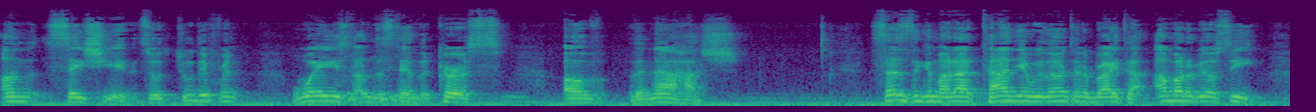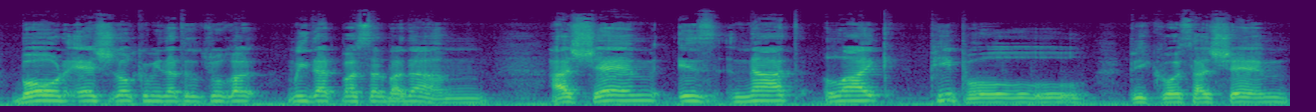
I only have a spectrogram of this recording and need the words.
unsatiated. So two different ways to understand the curse of the Nahash. Says the Gemara, Tanya, we learned in the Braita, Amar Yossi, kemidat midat basar badam. Hashem is not like people because Hashem,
